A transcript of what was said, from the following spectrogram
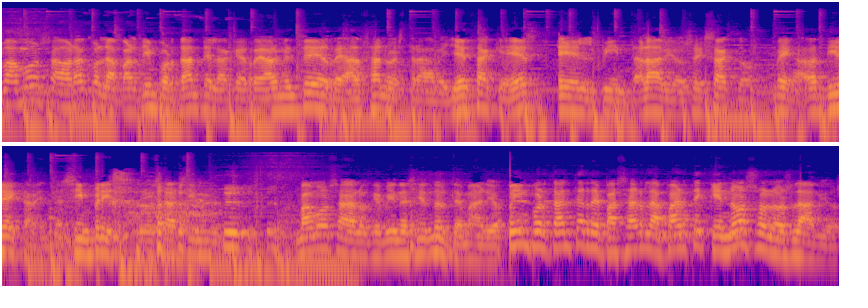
Vamos ahora con la parte importante, la que realmente realza nuestra belleza, que es el pintalabios, exacto. Venga, directamente, sin prisa. O sea, sin- Vamos a lo que viene siendo el temario. Muy importante repasar la parte que no son los labios.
